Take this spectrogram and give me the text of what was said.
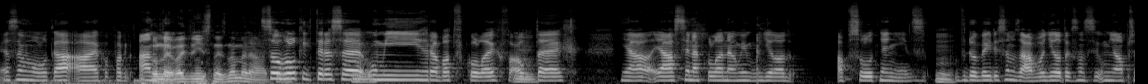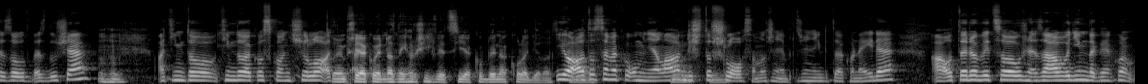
já jsem holka a jako fakt anti... To nevadí, to nic neznamená. Jsou to... holky, které se hmm. umí hrabat v kolech, v hmm. autech, já, já si na kole neumím udělat absolutně nic. Hmm. V době, kdy jsem závodila, tak jsem si uměla přezout bez duše hmm. a tím to, tím to jako skončilo. To mi přijde jako jedna z nejhorších věcí, jakoby na kole dělat. Jo, ale to jsem jako uměla, hmm. když to hmm. šlo samozřejmě, protože někdy to jako nejde. A od té doby, co už nezávodím, tak jako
